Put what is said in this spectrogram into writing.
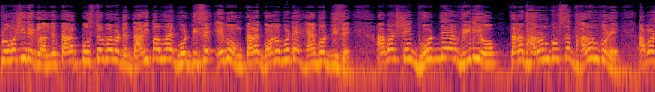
প্রবাসী দেখলাম যে তারা পোস্টাল ব্যালটে দাড়ি পাল্লায় ভোট দিছে এবং তারা গণভোটে হ্যাঁ ভোট দিছে। আবার সেই ভোট দেওয়ার ভিডিও তারা ধারণ করছে, ধারণ করে আবার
